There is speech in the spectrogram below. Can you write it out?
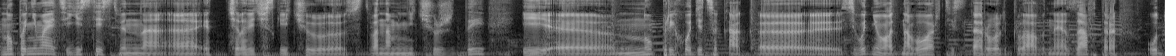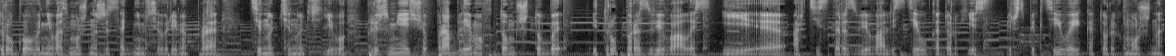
Ну, понимаете, естественно, э, человеческие чувства нам не чужды, и, э, ну, приходится как? Э, Сегодня у одного артиста роль главная, завтра у другого невозможно же с одним все время протянуть, тянуть его. Плюс у меня еще проблема в том, чтобы и труппа развивалась, и э, артисты развивались, те, у которых есть перспектива, и которых можно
